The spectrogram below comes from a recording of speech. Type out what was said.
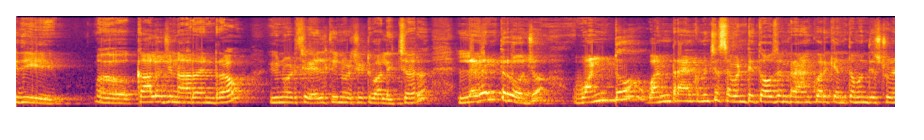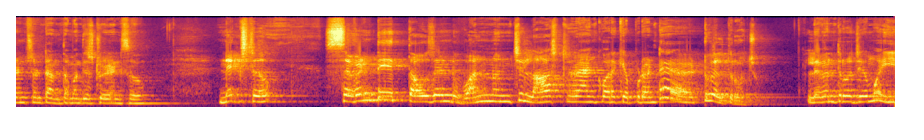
ఇది Kaloji Narayana Rao university health university వాళ్ళు ఇచ్చారు. లెవెన్త్ రోజు వన్ టు వన్ ర్యాంక్ నుంచి సెవెంటీ థౌసండ్ ర్యాంక్ వరకు ఎంతమంది స్టూడెంట్స్ ఉంటే అంతమంది students. Next seventy thousand one నుంచి లాస్ట్ ర్యాంక్ వరకు ఎప్పుడంటే ట్వెల్త్ రోజు. లెవెన్త్ రోజేమో ఈ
